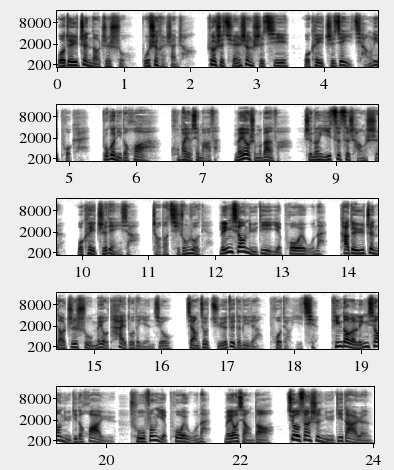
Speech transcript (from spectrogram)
我对于阵道之术不是很擅长。若是全盛时期，我可以直接以强力破开。不过你的话恐怕有些麻烦，没有什么办法，只能一次次尝试。我可以指点一下，找到其中弱点。”凌霄女帝也颇为无奈，她对于阵道之术没有太多的研究，讲究绝对的力量破掉一切。听到了凌霄女帝的话语，楚风也颇为无奈。没有想到，就算是女帝大人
